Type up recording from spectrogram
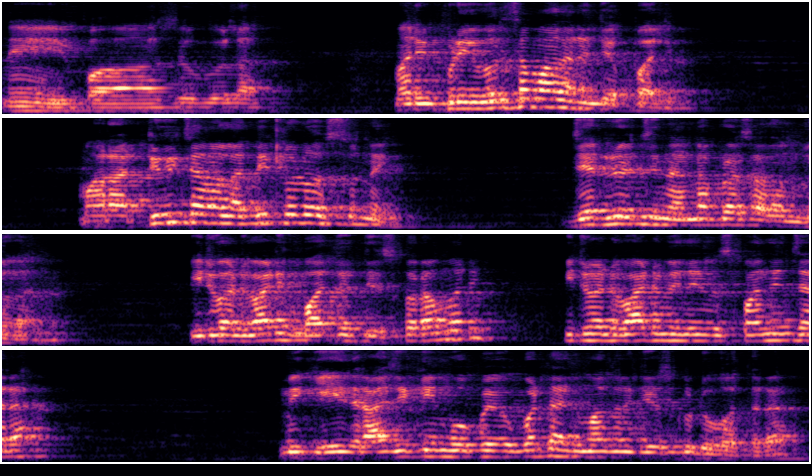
నే పాసుగుల. మరి ఇప్పుడు ఎవరు సమాధానం చెప్పాలి? మరి ఆ టీవీ ఛానల్ అన్నింటిలోనే వస్తున్నాయి. జర్రి వచ్చింది అన్నప్రసాదంలో కానీ. ఇటువంటి వాటికి బాధ్యత తీసుకోరా మరి? ఇటువంటి వాటి మీద స్పందించరా? మీకు ఏది రాజకీయంగా ఉపయోగపడితే అది మాత్రం చేసుకుంటూ పోతారా?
